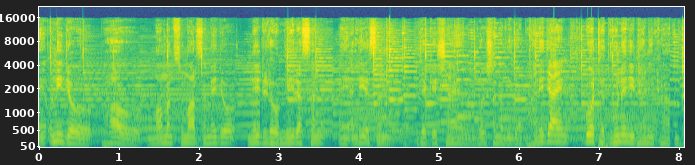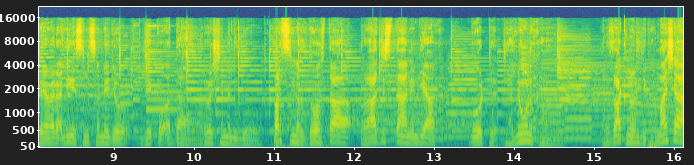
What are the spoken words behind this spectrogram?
۽ ان جو ڀاءُ محمد سمار سمي جو ننڊڙو مير هسن ۽ علي هسن جيڪي شاعر روشن علي جا ڀاڻيجا آهن ڳوٺ ڌوني جي ڍاڻي کان ڊرائيور علي هسن سمي جو جيڪو ادا روشن علي جو پرسنل دوست آهي راجسٿان انڊيا ڳوٺ جهلوڻ کان رزاڪ نوري جي فرمائشا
